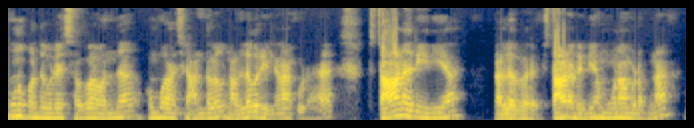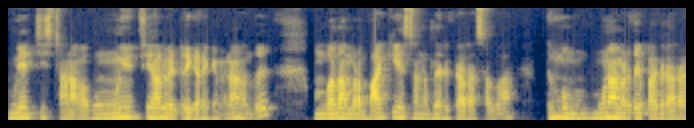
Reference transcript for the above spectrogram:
மூணு பத்துக்குடைய செவ்வாய் வந்து கும்பராசி அந்த அளவுக்கு நல்லவர் இல்லைன்னா கூட ஸ்தான ரீதியாக நல்லவர். ஸ்தான ரீதியாக மூணாம் இடம்னா முயற்சி ஸ்தானம். அப்போ முயற்சியால் வெற்றி கிடைக்கும். ஏன்னா வந்து ஒன்பதாம் இடம் பாக்கியஸ்தானத்தில் இருக்கிறாரா செவ்வாய் திரும்ப மூணாம் இடத்தை பார்க்குறாரா?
